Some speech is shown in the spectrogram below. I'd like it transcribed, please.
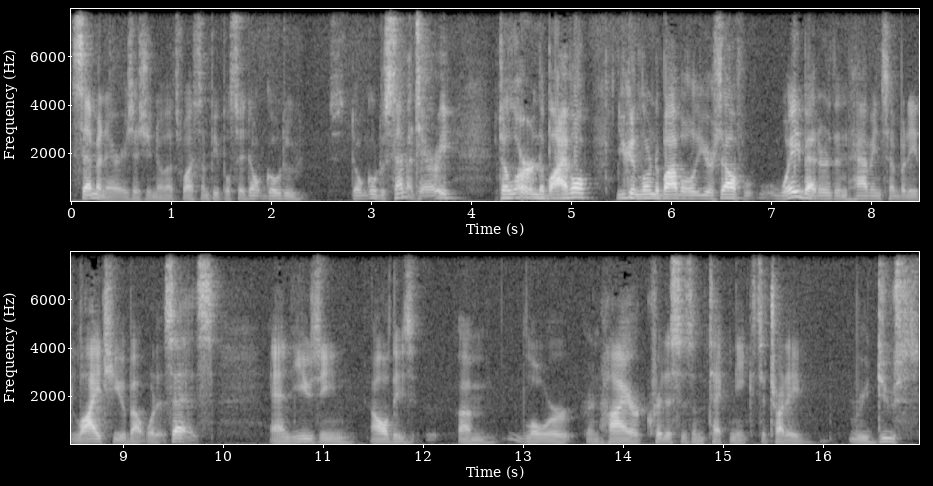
seminaries, as you know. That's why some people say don't go to don't go to cemetery to learn the Bible. You can learn the Bible yourself way better than having somebody lie to you about what it says and using all these um, lower and higher criticism techniques to try to reduce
